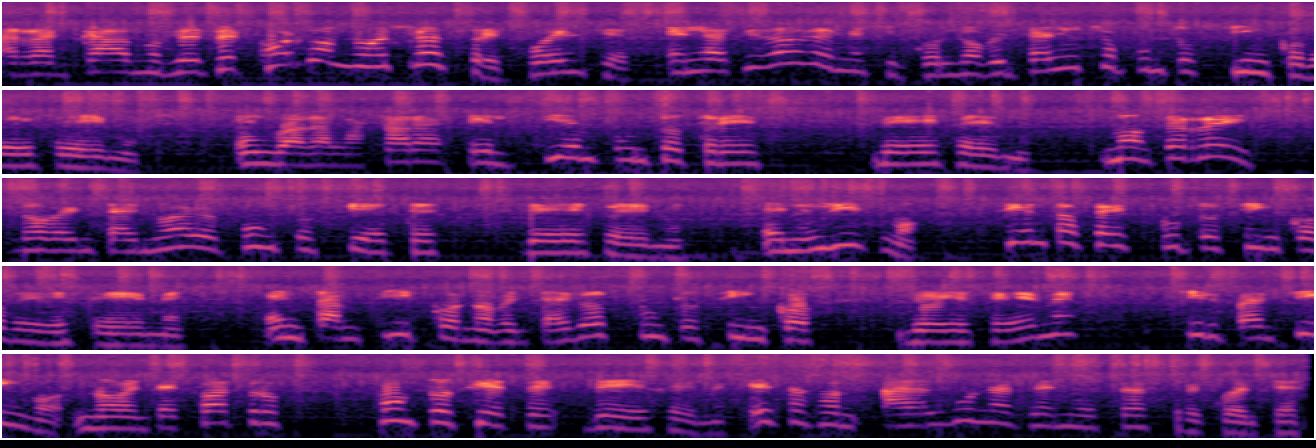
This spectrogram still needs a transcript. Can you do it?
Arrancamos. Les recuerdo nuestras frecuencias. En la Ciudad de México, el 98.5 de FM. En Guadalajara, el 100.3 de FM. Monterrey, 99.7 de FM. En el Istmo, 106.5 de FM. En Tampico, 92.5 de FM. Chilpancingo, 94.7 de FM. Esas son algunas de nuestras frecuencias.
